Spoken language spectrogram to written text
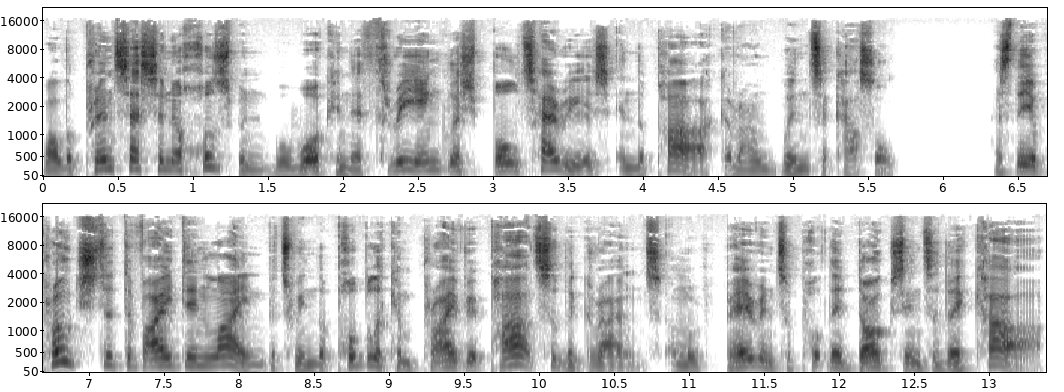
while the princess and her husband were walking their three English bull terriers in the park around Windsor Castle. As they approached the dividing line between the public and private parts of the grounds and were preparing to put their dogs into their car,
